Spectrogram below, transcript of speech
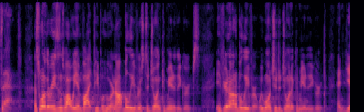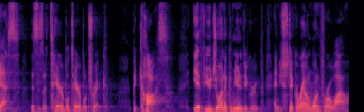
that. That's one of the reasons why we invite people who are not believers to join community groups. If you're not a believer, we want you to join a community group. And yes, this is a terrible, terrible trick because if you join a community group and you stick around one for a while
